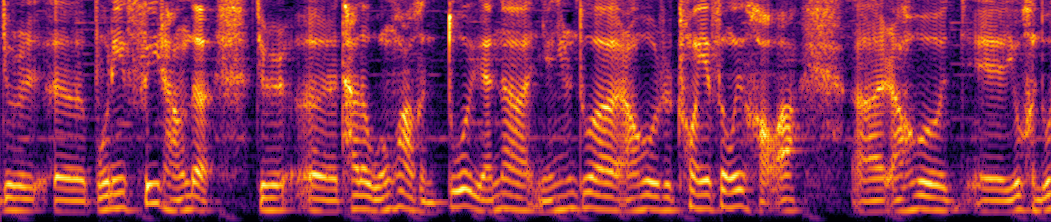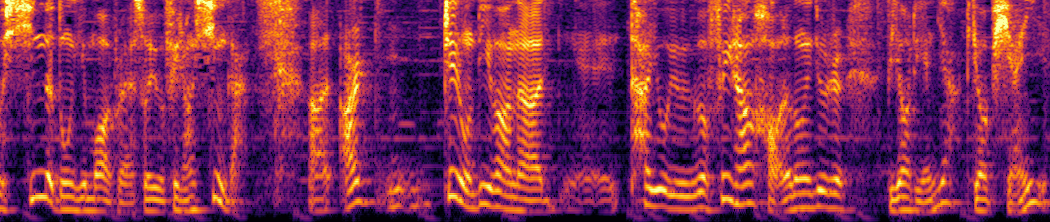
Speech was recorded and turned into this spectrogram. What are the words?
就是呃，柏林非常的就是呃，它的文化很多元呐，年轻人多啊，然后是创业氛围好啊，呃，然后呃有很多新的东西冒出来，所以非常性感啊。而这种地方呢，它又有一个非常好的东西，就是比较廉价，比较便宜。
